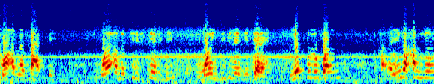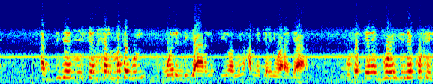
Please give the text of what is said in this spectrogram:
moo amee baat bi mooy amee kilifteef bi mooy digle di tere lépp lu bon xale yi nga xam ne ak jigéen ñi seen xel matagul moo leen di jaarale ci yoon bi nga xam ne ci lañu war a jaar bu fekkee ne góor gi nekku fi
